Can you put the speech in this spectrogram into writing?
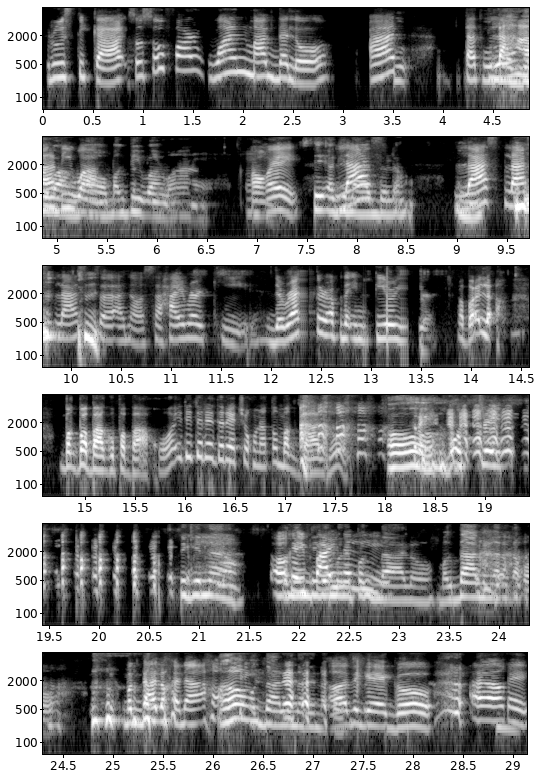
Rustica. So so far one Magdalo at tatlong Lahat. magdiwang. Oo, magdiwang. Mm. Okay. Si Aguinaldo lang. Mm. Last last last sa ano sa hierarchy. Director of the Interior. Aba, ala, magbabago pa ba ako? Eh, di dire-diretso ko na to magdalo. Oo. Straight straight. Sige na. Okay, Panindigan mo na finally. pagdalo. Magdalo na rin ako. Magdalo ka na. Oo, oh, magdalo na rin ako. Oh, sige, go. Ah, okay.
